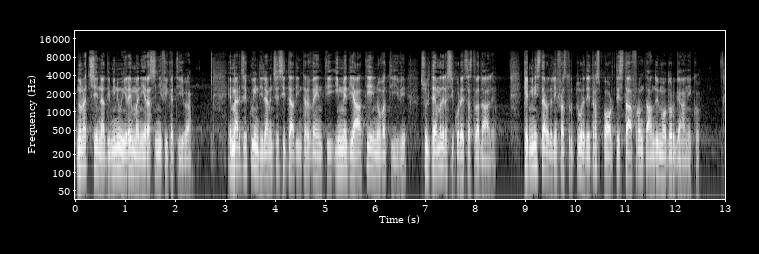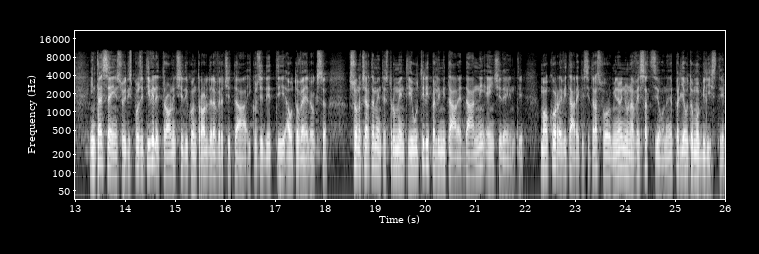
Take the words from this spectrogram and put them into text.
non accenna a diminuire in maniera significativa. Emerge quindi la necessità di interventi immediati e innovativi sul tema della sicurezza stradale, che il Ministero delle Infrastrutture e dei Trasporti sta affrontando in modo organico. In tal senso i dispositivi elettronici di controllo della velocità, i cosiddetti autovelox, sono certamente strumenti utili per limitare danni e incidenti, ma occorre evitare che si trasformino in una vessazione per gli automobilisti,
